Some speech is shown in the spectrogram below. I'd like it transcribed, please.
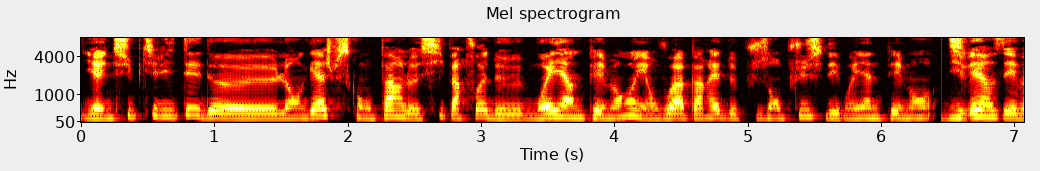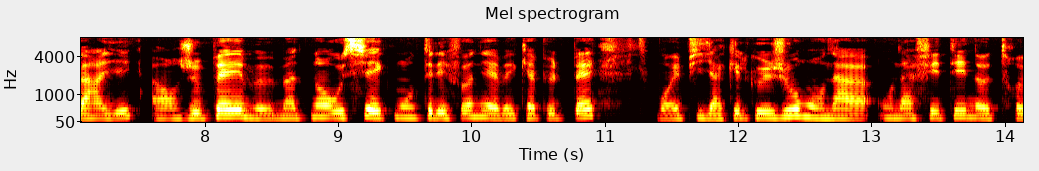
Il y a une subtilité de langage puisqu'on parle aussi parfois de moyens de paiement et on voit apparaître de plus en plus des moyens de paiement divers et variés. Alors, je paie maintenant aussi avec mon téléphone et avec Apple Pay. Bon, et puis il y a quelques jours, on a, on a fêté notre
